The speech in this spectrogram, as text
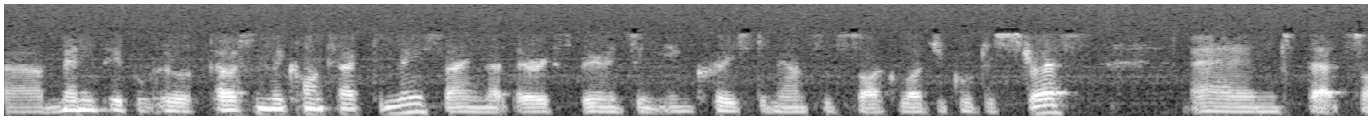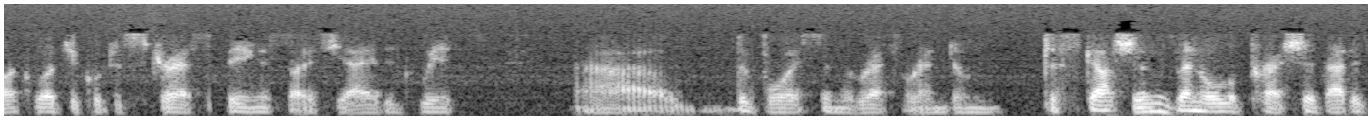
uh, many people who have personally contacted me saying that they're experiencing increased amounts of psychological distress and that psychological distress being associated with uh, the voice and the referendum discussions and all the pressure that is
